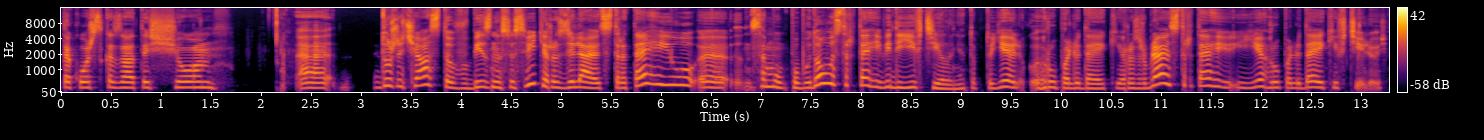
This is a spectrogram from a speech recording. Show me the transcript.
також сказати, що. Е, Дуже часто в бізнес-освіті розділяють стратегію, е, саму побудову стратегії від її втілення. Тобто є група людей, які розробляють стратегію, і є група людей, які втілюють.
